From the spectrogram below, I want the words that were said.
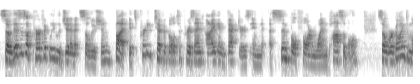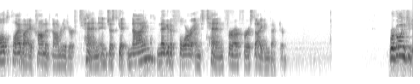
So this is a perfectly legitimate solution, but it's pretty typical to present eigenvectors in a simple form when possible. So we're going to multiply by a common denominator of 10 and just get 9, negative 4, and 10 for our first eigenvector. We're going to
